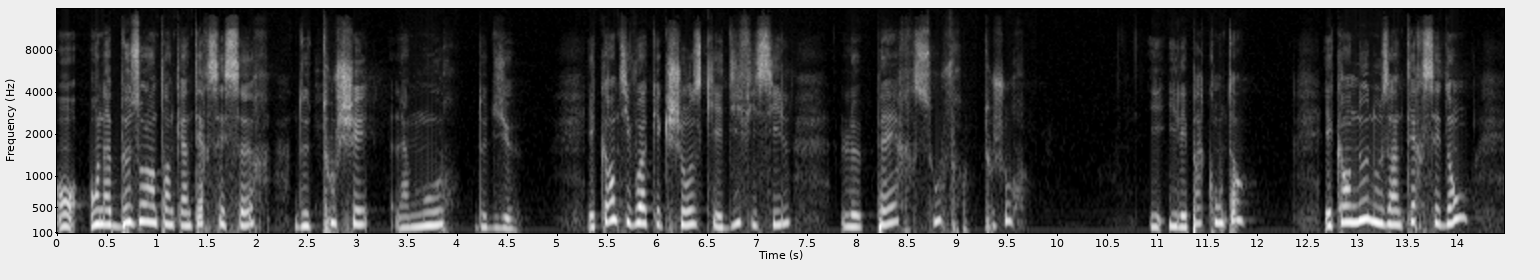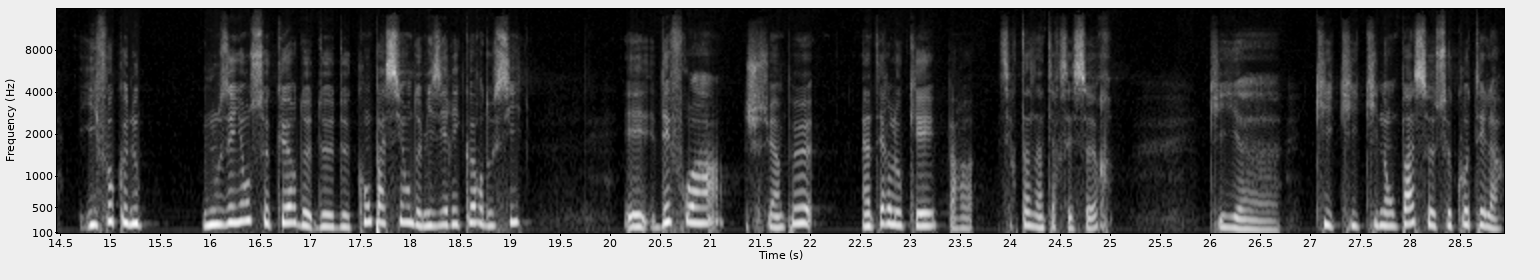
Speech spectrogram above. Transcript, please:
on, a besoin en tant qu'intercesseur de toucher l'amour de Dieu. Et quand il voit quelque chose qui est difficile, le Père souffre toujours il n'est pas content. Et quand nous, nous intercédons, il faut que nous, nous ayons ce cœur de, de, compassion, de miséricorde aussi. Et des fois, je suis un peu interloqué par certains intercesseurs qui, euh, qui, qui, qui n'ont pas ce, côté-là.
